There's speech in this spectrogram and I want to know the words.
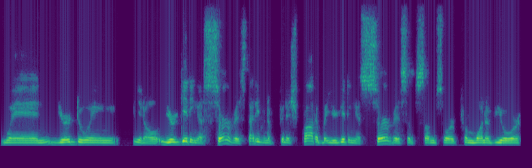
when you're doing, you know, you're getting a service, not even a finished product, but you're getting a service of some sort from one of your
